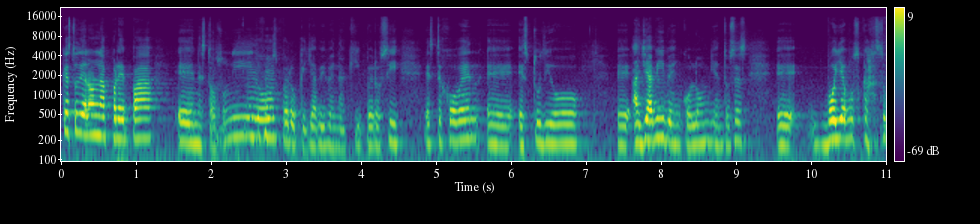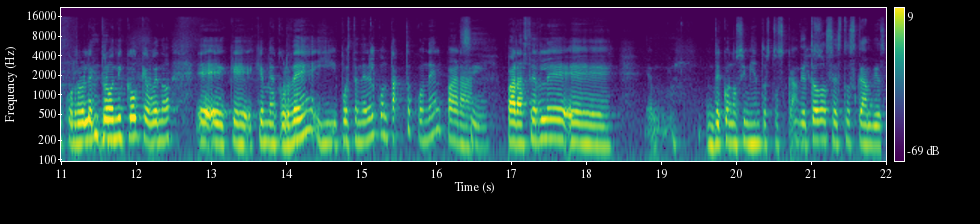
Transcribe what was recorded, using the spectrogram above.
que estudiaron la prepa en Estados Unidos, pero que ya viven aquí. Pero sí, este joven eh, estudió, eh, allá vive en Colombia, entonces eh, voy a buscar su correo electrónico, que bueno, que, que, me acordé, y pues tener el contacto con él para, para hacerle de conocimiento estos cambios. De todos estos cambios.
